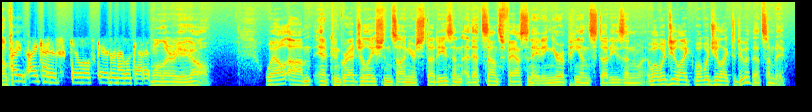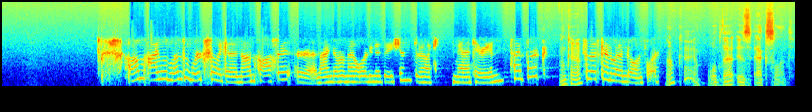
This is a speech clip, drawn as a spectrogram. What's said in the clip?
okay. I, I kind of get a little scared when I look at it. Well, there you go. Well, um, and congratulations on your studies, and that sounds fascinating. European studies, and what would you like? What would you like to do with that someday? Um, I would love to work for like a nonprofit or a non-governmental organization doing like humanitarian type work. Okay. So that's kind of what I'm going for. Okay. Well, that is excellent.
